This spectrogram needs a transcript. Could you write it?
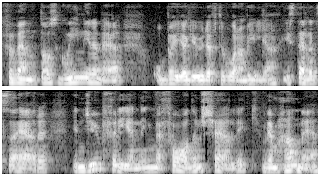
förvänta oss gå in i det där och böja Gud efter våran vilja. Istället så är det en djup förening med Faderns kärlek, vem han är,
